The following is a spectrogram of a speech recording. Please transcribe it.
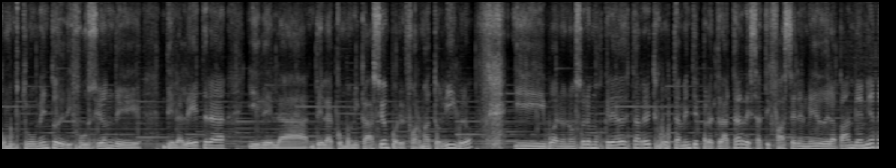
como instrumento de difusión de, de la letra y de la, de la comunicación por el formato libro y bueno, nosotros hemos creado esta red justamente para tratar de satisfacer en medio de la pandemia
